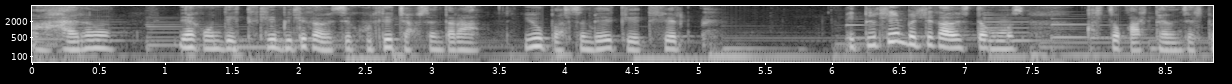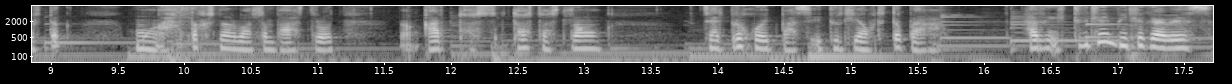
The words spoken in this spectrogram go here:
А харин яг үндэ итгэлийн бэлэг авьяасыг хүлээж авсан дараа юу болсон бэ гэхээр Итгэлийн бэлэг авьяастай хүмүүс голцоо гар тавин залбирдаг. Мөн ахлагч нар болон пасторууд гар тос тос тослон залбирх үед бас итгэл явагддаг байгаа. Харин итгэлийн бэлэг авьяас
